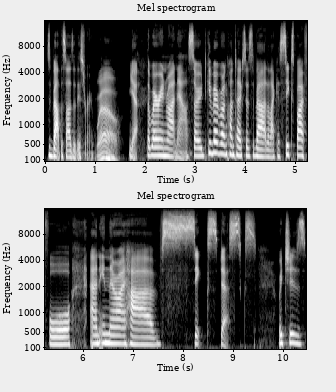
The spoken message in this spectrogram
It's about the size of this room. Wow. Yeah, that we're in right now. So to give everyone context, it's about like a six by four, and in there I have six desks, which is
